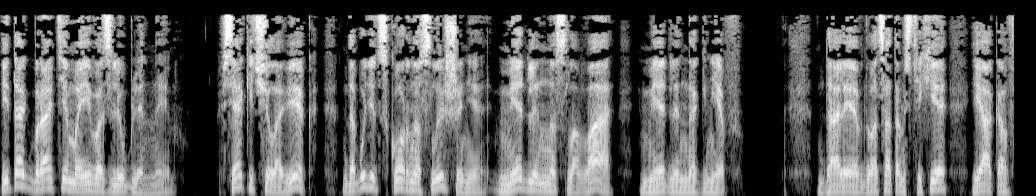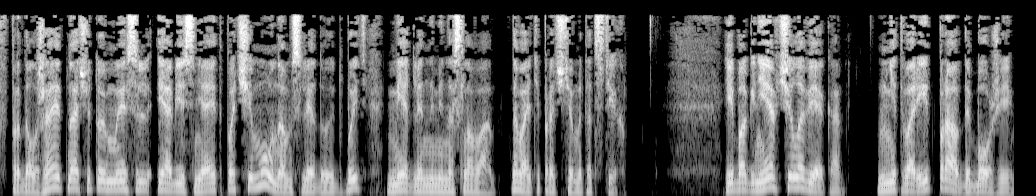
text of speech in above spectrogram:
Итак, братья мои возлюбленные, Всякий человек да будет скор на слышание, медленно слова, медленно гнев. Далее в двадцатом стихе Яков продолжает начатую мысль и объясняет, почему нам следует быть медленными на слова. Давайте прочтем этот стих. «Ибо гнев человека не творит правды Божьей,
